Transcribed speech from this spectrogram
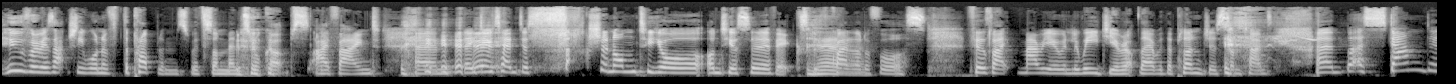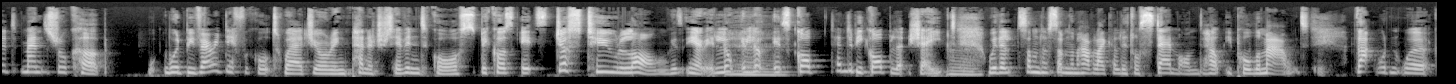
Hoover is actually one of the problems with some menstrual cups, I find. Um, they do tend to suction onto your onto your cervix with Yeah. quite a lot of force. Feels like Mario and Luigi are up there with the plungers sometimes. um, but a standard menstrual cup would be very difficult to wear during penetrative intercourse because it's just too long. You know, it look it look mm. it's gob tend to be goblet shaped mm. with a, some some of them have like a little stem on to help you pull them out. That wouldn't work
